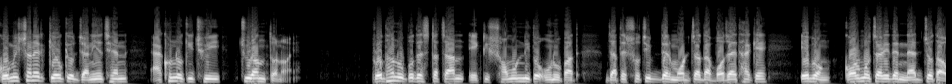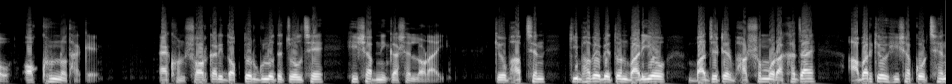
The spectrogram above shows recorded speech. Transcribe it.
কমিশনের কেউ কেউ জানিয়েছেন, এখনও কিছুই চূড়ান্ত নয়। প্রধান উপদেষ্টা চান একটি সমন্বিত অনুপাত যাতে সচিবদের মর্যাদা বজায় থাকে এবং কর্মচারীদের ন্যায্যতাও অক্ষুণ্ণ থাকে। এখন সরকারি দপ্তরগুলোতে চলছে হিসাব নিকাশের লড়াই। কেউ ভাবছেন কীভাবে বেতন বাড়িয়েও বাজেটের ভারসাম্য রাখা যায়, আবার কেউ হিসাব করছেন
